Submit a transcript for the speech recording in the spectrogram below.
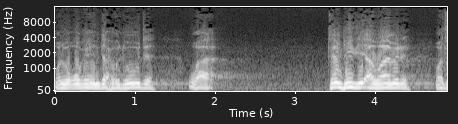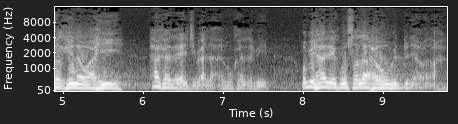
والوقوف عند حدوده وتنفيذ أوامره وترك نواهيه. هكذا يجب على المكلفين. وبهذا يكون صلاحهم في الدنيا والآخرة.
